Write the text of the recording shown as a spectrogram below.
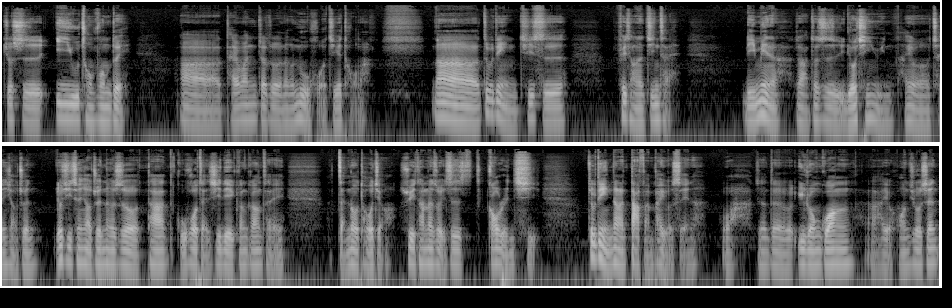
就是《义乌冲锋队》，啊，台湾叫做那个《怒火街头》嘛。那这部电影其实非常的精彩，里面啊是吧都是刘青云还有陈小春，尤其陈小春那个时候他《古惑仔》系列刚刚才崭露头角，所以他那时候也是高人气。这部电影当然大反派有谁呢？哇，真的于荣光啊，还有黄秋生。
